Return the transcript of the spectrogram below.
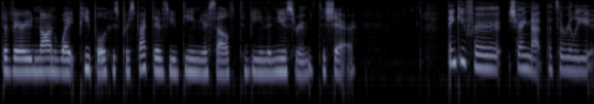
the very non white people whose perspectives you deem yourself to be in the newsroom to share? Thank you for sharing that. That's a really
